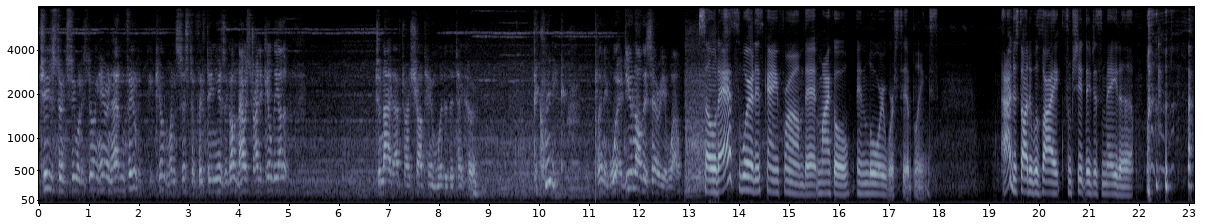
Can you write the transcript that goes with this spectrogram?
Jesus, don't you see what he's doing here in Haddonfield? He killed one sister 15 years ago, now he's trying to kill the other. Tonight, after I shot him, where did they take her? The clinic clinic. Where, do you know this area well? So that's where this came from, that Michael and Laurie were siblings. I just thought it was like some shit they just made up.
